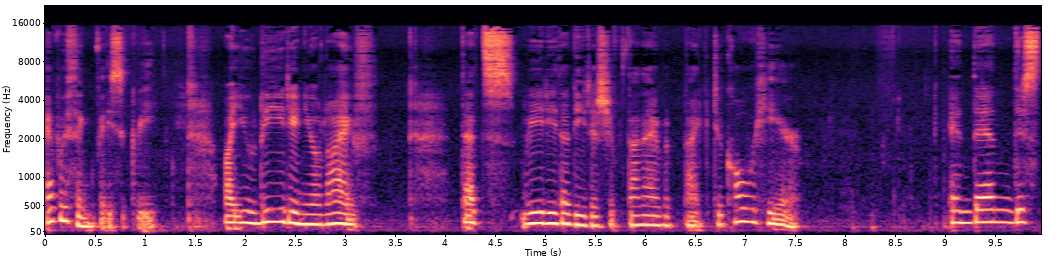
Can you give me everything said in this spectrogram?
everything basically. What you lead in your life that's really the leadership that i would like to call here and then this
